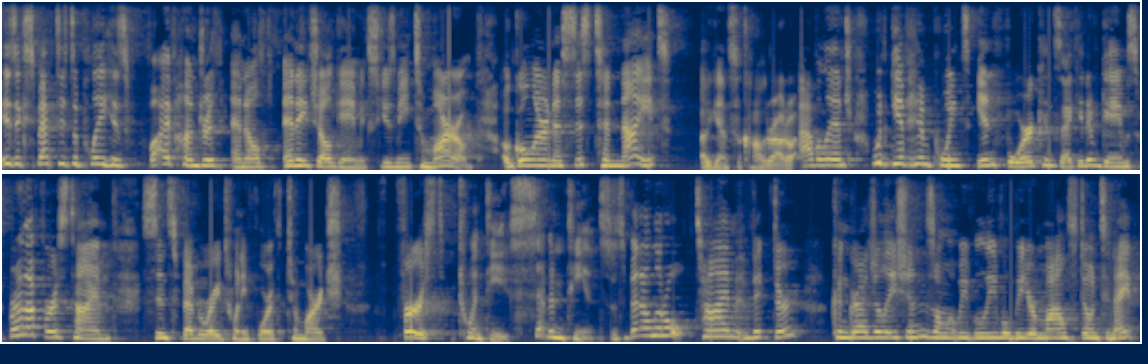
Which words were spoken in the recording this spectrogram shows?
is expected to play his 500th NL- NHL game, excuse me, tomorrow. A goal or an assist tonight against the Colorado Avalanche would give him points in four consecutive games for the first time since February 24th to March 1st, 2017. So it's been a little time, Victor. Congratulations on what we believe will be your milestone tonight.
